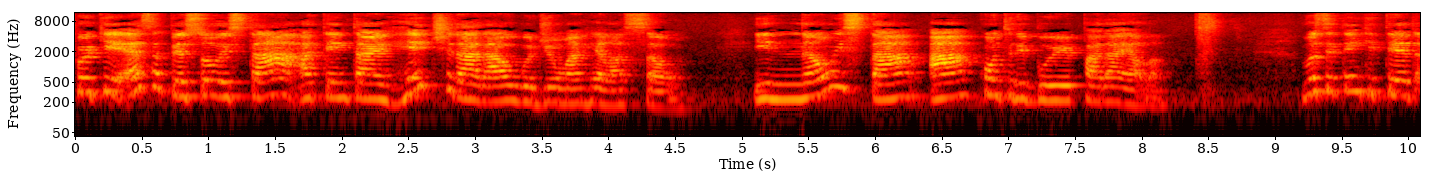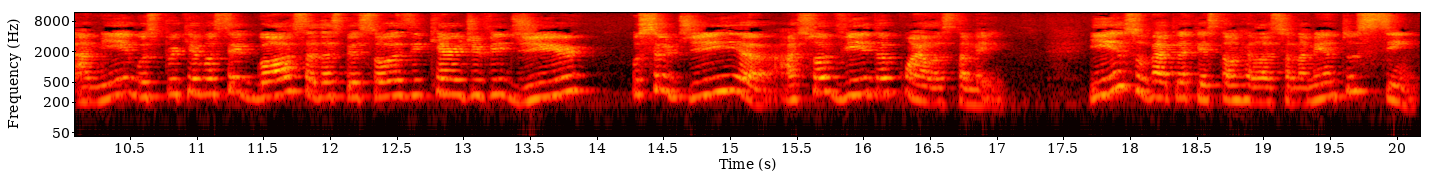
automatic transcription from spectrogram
Porque essa pessoa está a tentar retirar algo de uma relação e não está a contribuir para ela. Você tem que ter amigos porque você gosta das pessoas e quer dividir o seu dia, a sua vida com elas também. E isso vai para a questão relacionamento, sim.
